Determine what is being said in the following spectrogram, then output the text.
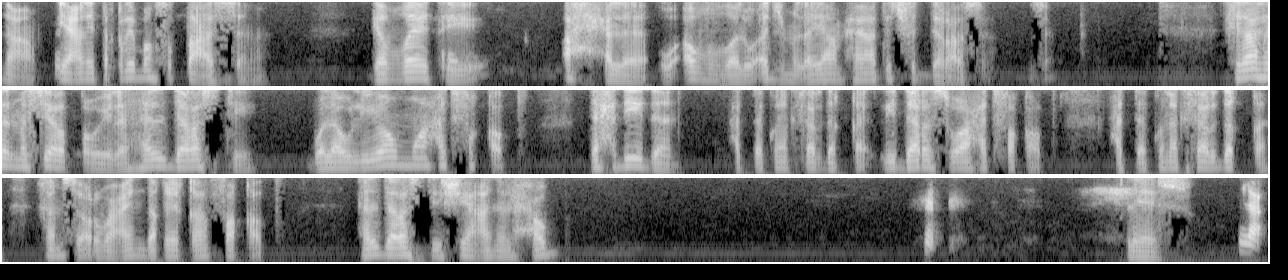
نعم يعني تقريبا 16 سنة. قضيتي أحلى وأفضل وأجمل أيام حياتك في الدراسة. زين. خلال المسيره الطويلة هل درستي ولو ليوم واحد فقط؟ تحديدا حتى اكون أكثر دقة. لدرس واحد فقط حتى اكون أكثر دقة. 45 دقيقة فقط. هل درستي شيء عن الحب؟ ليش؟ لا.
